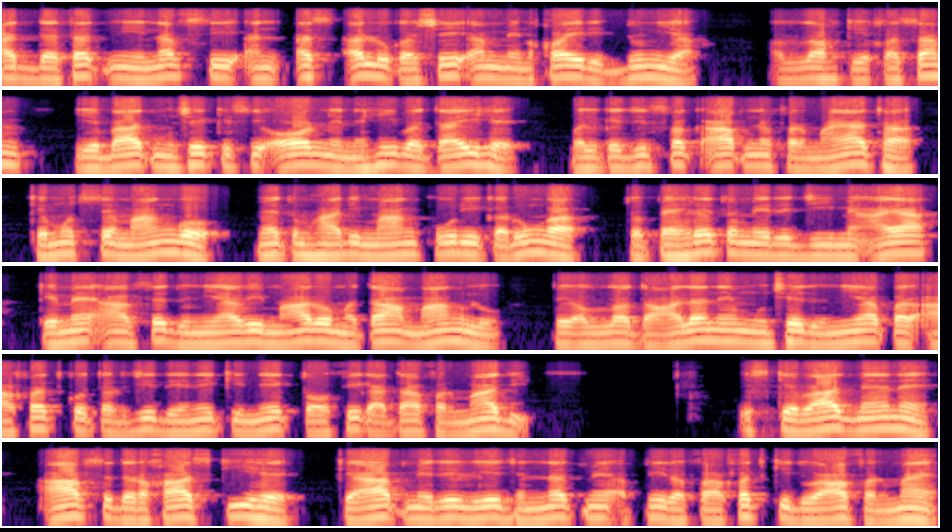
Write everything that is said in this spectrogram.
حدثتنی نفسی ان اسألک شیئا من خیر الدنیا۔ اللہ کی قسم، یہ بات مجھے کسی اور نے نہیں بتائی ہے، بلکہ جس وقت آپ نے فرمایا تھا کہ مجھ سے مانگو، میں تمہاری مانگ پوری کروں گا، تو پہلے تو میرے جی میں آیا کہ میں آپ سے دنیاوی مار و متاع مانگ لوں۔ پھر اللہ تعالیٰ نے مجھے دنیا پر آخرت کو ترجیح دینے کی نیک توفیق عطا فرما دی۔ اس کے بعد میں نے آپ سے درخواست کی ہے کہ آپ میرے لیے جنت میں اپنی رفاقت کی دعا فرمائیں۔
